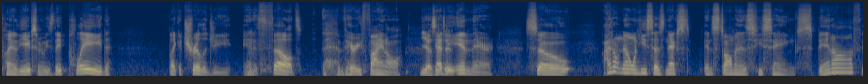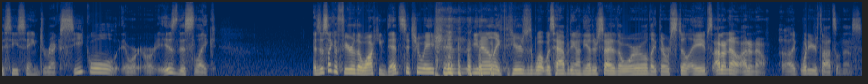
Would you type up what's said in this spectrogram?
Planet of the Apes movies, they played like a trilogy, and it felt very final Yes, at did. the end there. So I don't know when he says next installment is he saying spin-off? Is he saying direct sequel or or is this like is this like a Fear of the Walking Dead situation? you know, like here's what was happening on the other side of the world. Like there were still apes. I don't know. I don't know. Uh, Like, what are your thoughts on this?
